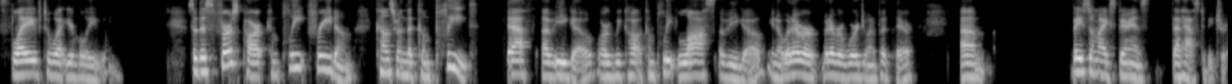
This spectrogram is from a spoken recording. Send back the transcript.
Slave to what you're believing. So, this first part, complete freedom, comes from the complete death of ego, or we call it complete loss of ego, you know, whatever, whatever word you want to put there. Um, based on my experience, that has to be true.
